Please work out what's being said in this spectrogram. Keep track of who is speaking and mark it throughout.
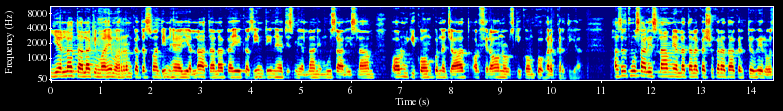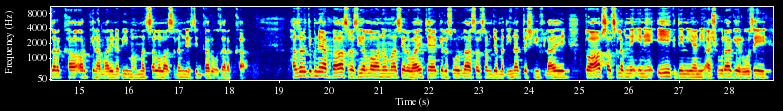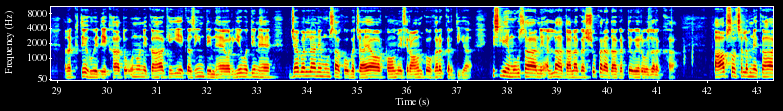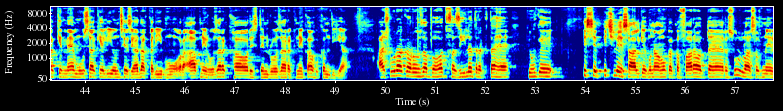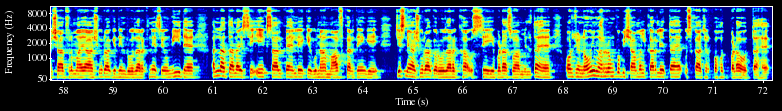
Speaker 1: ये अल्लाह ताला के माह मुहर्रम का दसवां दिन है। ये अल्लाह ताला का एक अजीम दिन है, जिसमें अल्लाह ने मूसा इस्लाम और उनकी कौम को नजात और फ़िरौन और उसकी कौम को गर्क कर दिया। हज़रत मूसा इस्लाम ने अल्लाह ताला का शुक्र अदा करते हुए रोज़ा रखा और फिर हमारे नबी मोहम्मद सल्लल्लाहु अलैहि वसल्लम ने इस दिन का रोज़ा रखा। हज़रत इबन अब्बास रज़ी अल्लाह से रवायत है कि रसूलुल्लाह वसल्लम जब मदीना तशरीफ़ लाए तो आप वसल्लम ने इन्हें एक दिन यानी आशूरा के रोज़े रखते हुए देखा तो उन्होंने कहा कि ये एक अजीम दिन है और ये वो दिन है जब अल्लाह ने मूसा को बचाया और कौम फ़िरौन को गर्क कर दिया। इसलिए मूसा ने अल्लाह ताला का शुक्र अदा करते हुए रोज़ा रखा। आप वसल्लम ने कहा कि मैं मूसा के लिए उनसे ज़्यादा करीब हूँ और आपने रोज़ा रखा और इस दिन रोज़ा रखने का हुक्म दिया। आशूरा का रोज़ा बहुत फजीलत रखता है क्योंकि इससे पिछले साल के गुनाहों का कफ़ारा होता है। रसूल ने इरशाद फरमाया, आशूरा के दिन रोज़ा रखने से उम्मीद है, अल्लाह ताला इससे एक साल पहले के गुनाह माफ़ कर देंगे। जिसने आशूरा का रोज़ा रखा, उससे ये बड़ा स्वाब मिलता है और जो नौवीं मुहर्रम को भी शामिल कर लेता है, उसका अजर बहुत बड़ा होता है।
